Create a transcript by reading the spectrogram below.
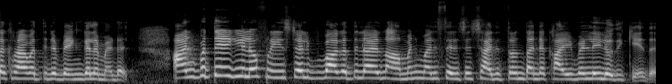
സഖ്രാവത്തിന്റെ വെങ്കല മെഡൽ. അൻപത്തിയേഴ് കിലോ ഫ്രീ സ്റ്റൈൽ വിഭാഗത്തിലായിരുന്നു അമൻ മത്സരിച്ച് ചരിത്രം തന്റെ കൈവെള്ളിയിൽ ഒതുക്കിയത്.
